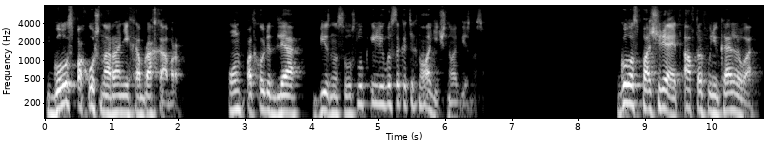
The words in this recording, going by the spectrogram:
Голос похож на ранний Хабрахабр. Он подходит для бизнеса услуг или высокотехнологичного бизнеса. Голос поощряет авторов уникального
